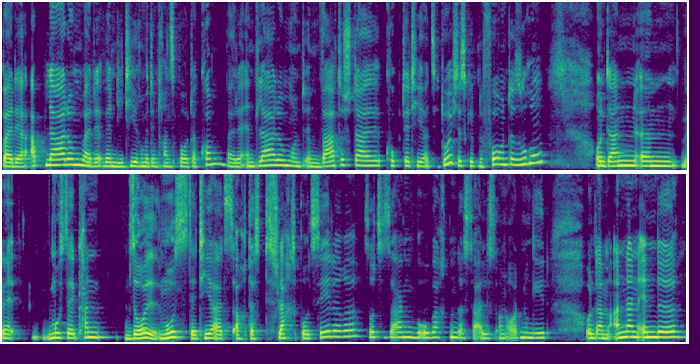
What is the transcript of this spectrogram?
bei der Abladung, bei der, wenn die Tiere mit dem Transporter kommen, bei der Entladung und im Wartestall guckt der Tierarzt sie durch. Es gibt eine Voruntersuchung. Und dann ähm, muss der, kann soll, muss der Tierarzt auch das, Schlachtprozedere sozusagen beobachten, dass da alles in Ordnung geht. Und am anderen Ende,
